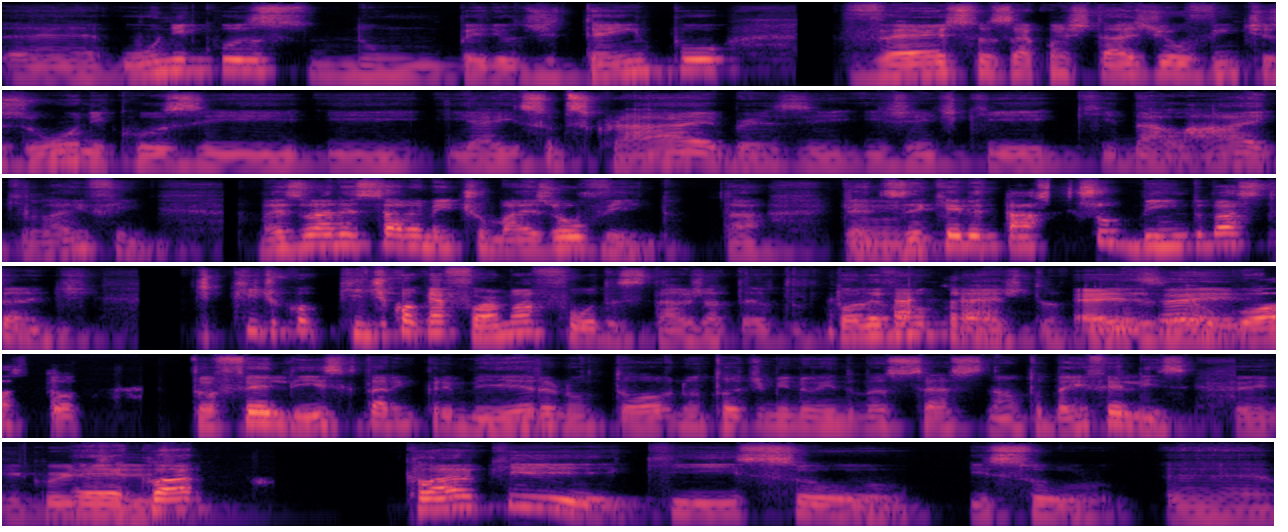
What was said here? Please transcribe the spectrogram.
é, únicos num período de tempo versus a quantidade de ouvintes únicos e, e, e aí subscribers e, e, gente que, que dá like lá, enfim. Mas não é necessariamente o mais ouvido, tá? Quer Sim. dizer que ele tá subindo bastante. De, que, de, que de qualquer forma, foda-se, tá? Eu já eu tô levando crédito. é beleza? isso aí. Eu gosto, Tô feliz que tá em primeiro, não tô, não tô diminuindo meu sucesso, não, tô bem feliz. Tem que curtir. É, claro, claro que, que isso, isso é,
